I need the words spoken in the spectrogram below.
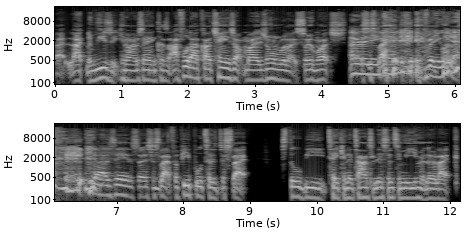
like like the music. You know what I'm saying? Because I feel like I changed up my genre like so much. Oh, It's just really? like Yeah. if anyone, Yeah. you know what I'm saying. So it's just like for people to just like still be taking the time to listen to me, even though like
